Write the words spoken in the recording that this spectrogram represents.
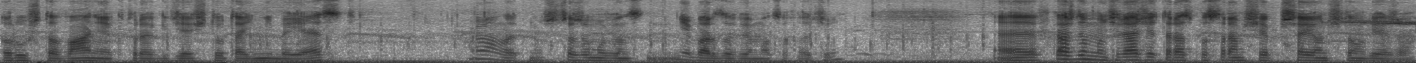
rusztowanie, które gdzieś tutaj niby jest. No, ale no, szczerze mówiąc nie bardzo wiem o co chodzi. E, W każdym bądź razie teraz postaram się przejąć tą wieżę.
